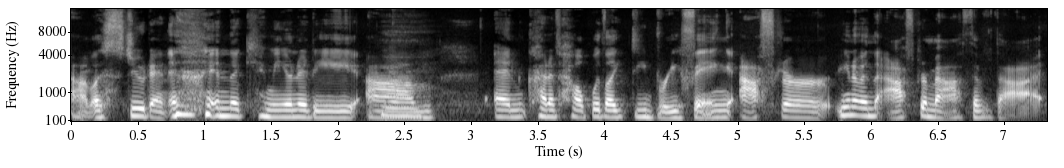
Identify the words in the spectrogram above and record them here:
um, a student in, in the community. Um, yeah and kind of help with like debriefing after you know in the aftermath of that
